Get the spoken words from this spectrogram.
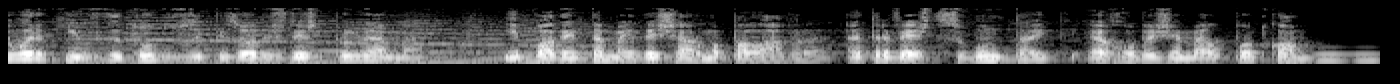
o arquivo de todos os episódios deste programa. E podem também deixar uma palavra através de segundotake.gmail.com.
